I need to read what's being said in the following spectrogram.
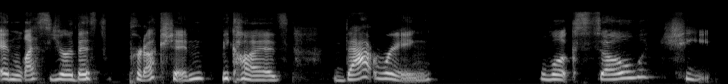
unless you're this production, because that ring looks so cheap.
